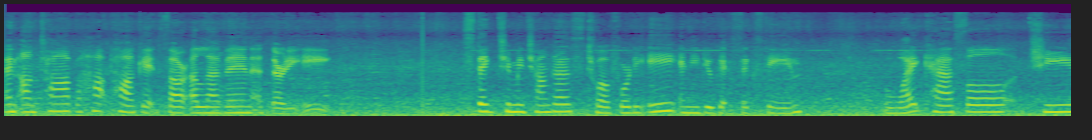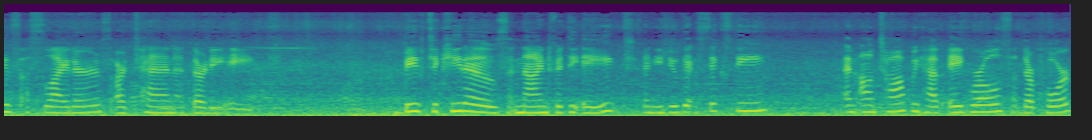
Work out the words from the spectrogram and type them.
And on top hot pockets are $11.38 steak chimichangas 12.48 and you do get 16 white castle cheese sliders are 10.38 beef taquitos 9.58 and you do get 60 and on top we have egg rolls. They're pork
